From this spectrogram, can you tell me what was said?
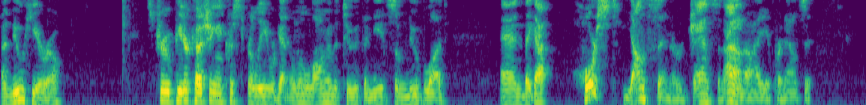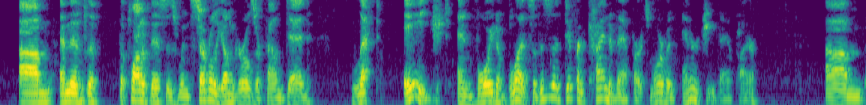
a new hero. It's true, Peter Cushing and Christopher Lee were getting a little long in the tooth. They needed some new blood, and they got Horst Janssen or Jansen. I don't know how you pronounce it. Um, and the, the plot of this is when several young girls are found dead, left aged and void of blood. So this is a different kind of vampire. It's more of an energy vampire. Um,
